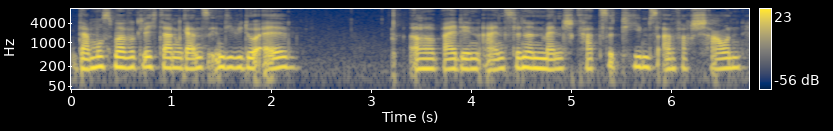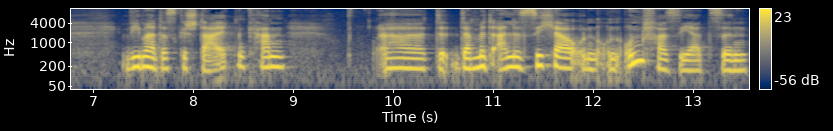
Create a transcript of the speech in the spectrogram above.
da muss man wirklich dann ganz individuell äh, bei den einzelnen Mensch-Katze-Teams einfach schauen, wie man das gestalten kann, äh, damit alle sicher und, und unversehrt sind.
